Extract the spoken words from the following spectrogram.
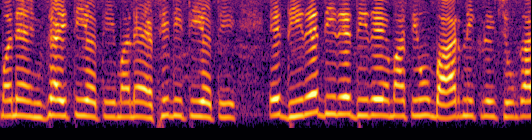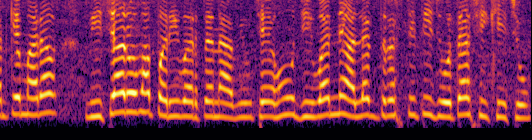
મને એન્ઝાયટી હતી, મને એસિડિટી હતી. એ ધીરે ધીરે ધીરે એમાંથી હું બહાર નીકળી છું. કારણ કે મારા વિચારોમાં પરિવર્તન આવ્યું છે. હું જીવનને અલગ દ્રષ્ટિથી જોતા શીખી છું.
